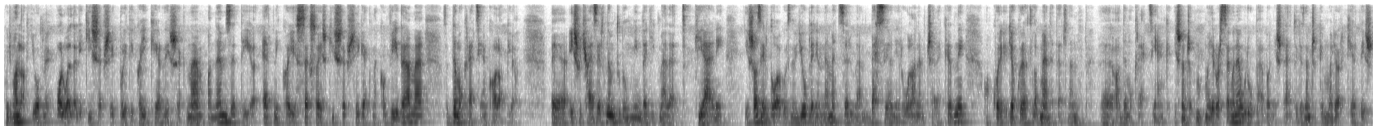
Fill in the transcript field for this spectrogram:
hogy vannak jobb meg baloldali kisebbségpolitikai kérdések. Nem, a nemzeti, a etnikai és szexuális kisebbségeknek a védelme az a demokráciánk alapja és hogyha ezért nem tudunk mindegyik mellett kiállni, és azért dolgozni, hogy jobb legyen nem egyszerűen beszélni róla, nem cselekedni, akkor gyakorlatilag menthetetlen a demokráciánk. És nem csak Magyarországon, Európában is, tehát hogy ez nem csak egy magyar kérdés.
